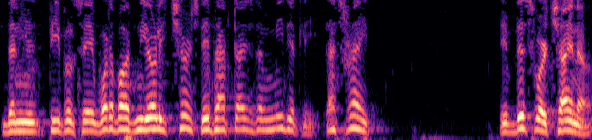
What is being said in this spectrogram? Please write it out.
Then you, people say, what about in the early church? They baptized them immediately. That's right. If this were China,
